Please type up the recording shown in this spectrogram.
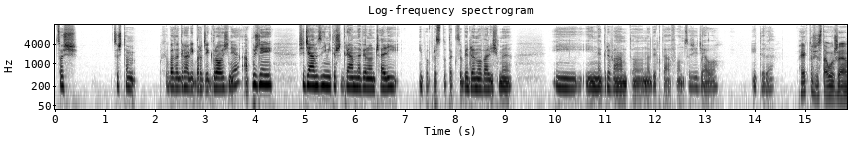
coś, coś tam chyba zagrali bardziej groźnie, a później siedziałam z nimi, też grałam na wiolonczeli i po prostu tak sobie dżemowaliśmy i, i nagrywałam to na dyktafon, co się działo i tyle. A jak to się stało, że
